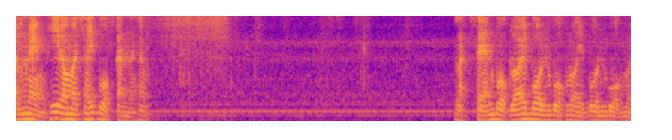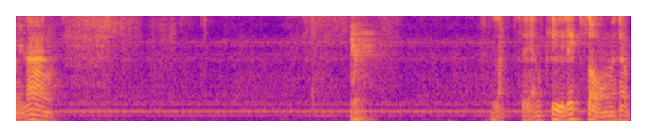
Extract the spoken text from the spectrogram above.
ตำแหน่งที่เรามาใช้บวกกันนะครับ หลักแสนบวกร้อยบน บวกหน่วยบน บวกหน่วยล่าง หลักแสนคือเลขสองนะครับ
